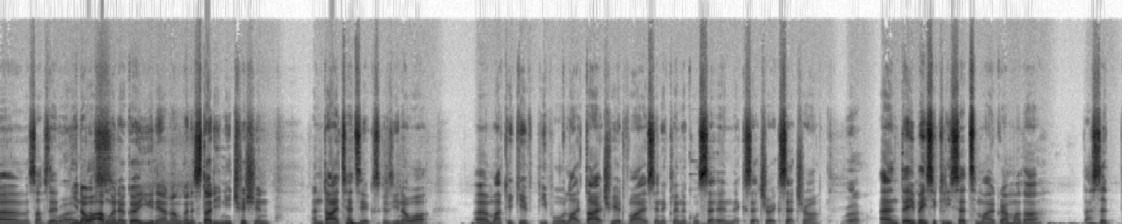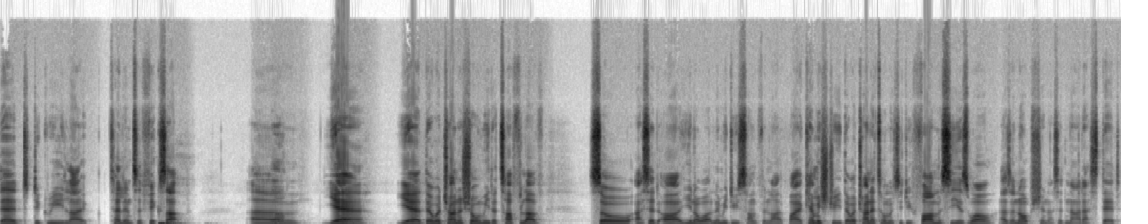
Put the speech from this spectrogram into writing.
Um, so I said, Right, you know what, I'm going to go uni and I'm going to study nutrition and dietetics because you know what, um, I could give people like dietary advice in a clinical setting, etc., etc. Right. And they basically said to my grandmother, "That's a dead degree. Like, tell him to fix up." Um, Yeah, yeah. They were trying to show me the tough love. So I said, oh, you know what? Let me do something like biochemistry. They were trying to tell me to do pharmacy as well as an option. I said, nah, that's dead.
